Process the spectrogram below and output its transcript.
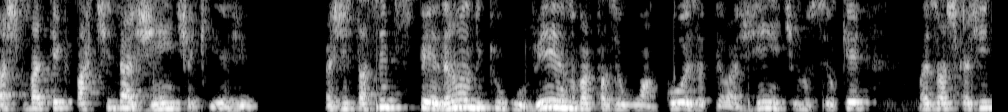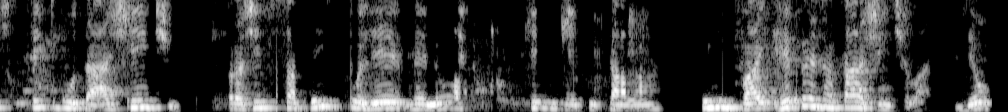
Eu acho que vai ter que partir da gente aqui. A gente a está sempre esperando que o governo vai fazer alguma coisa pela gente, não sei o quê, mas eu acho que a gente tem que mudar a gente para a gente saber escolher melhor quem vai ficar lá, quem vai representar a gente lá, entendeu?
